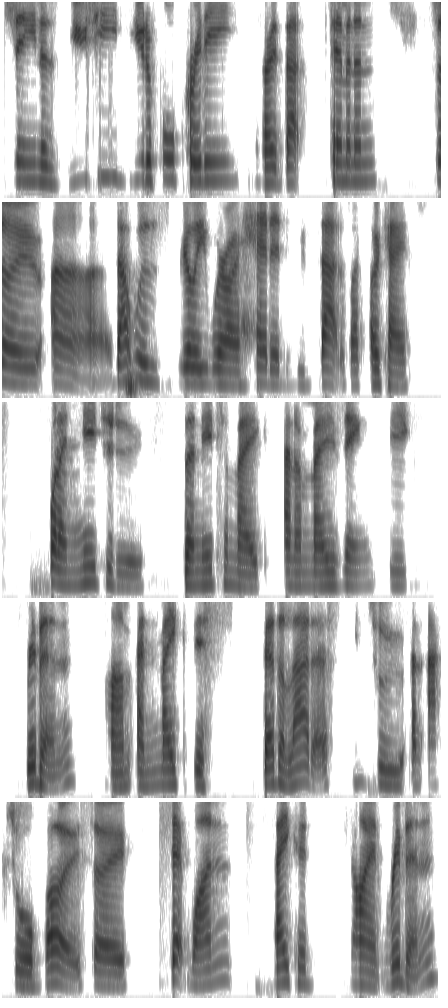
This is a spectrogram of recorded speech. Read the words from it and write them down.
seen as beauty beautiful pretty you know that's feminine so uh, that was really where I headed with that. It's like, okay, what I need to do is I need to make an amazing big ribbon um, and make this feather lattice into an actual bow. So, step one, make a giant ribbon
